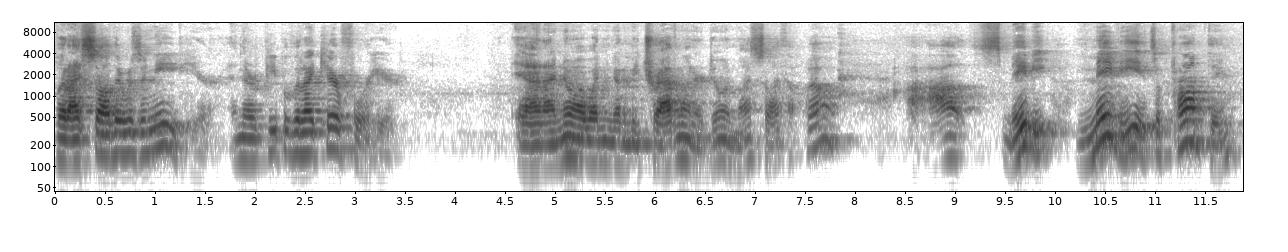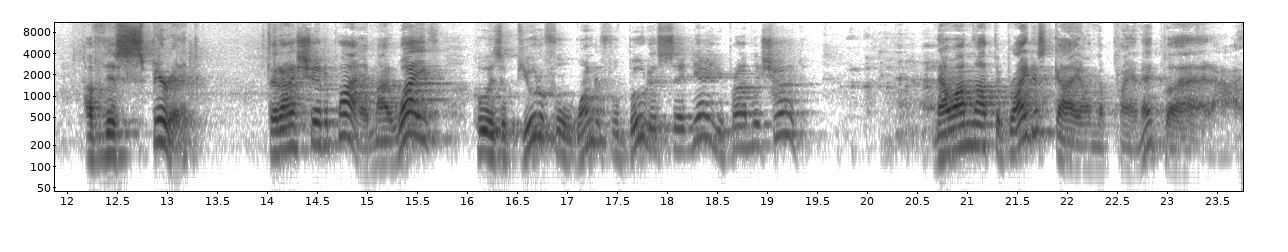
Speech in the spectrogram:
but I saw there was a need here, and there are people that I care for here. And I knew I wasn't going to be traveling or doing much, so I thought, well, I'll, maybe, maybe it's a prompting of this spirit that I should apply. And my wife, who is a beautiful, wonderful Buddhist, said, Yeah, you probably should. Now, I'm not the brightest guy on the planet, but I,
